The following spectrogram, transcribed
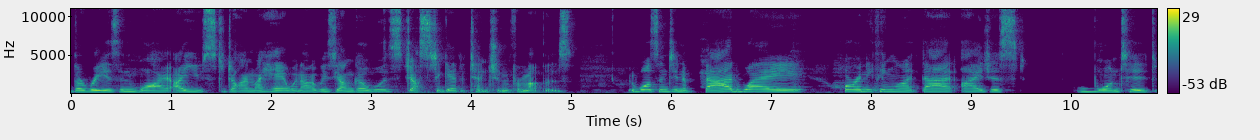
the reason why I used to dye my hair when I was younger was just to get attention from others. It wasn't in a bad way or anything like that. I just wanted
